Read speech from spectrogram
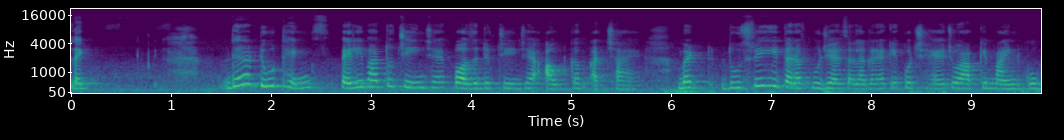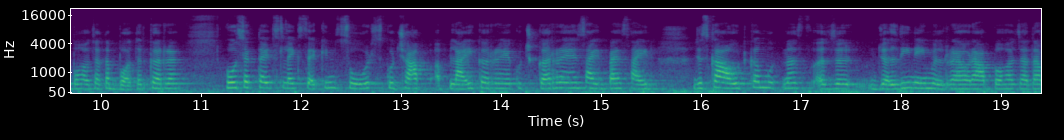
like there are two things पहली बात तो चेंज है पॉजिटिव चेंज है आउटकम अच्छा है. बट दूसरी ही तरफ़ मुझे ऐसा लग रहा है कि कुछ है जो आपके माइंड को बहुत ज़्यादा बॉदर कर रहा है. हो सकता है इट्स लाइक सेकंड सोर्स कुछ आप अप्लाई कर रहे हैं, कुछ कर रहे हैं साइड बाय साइड जिसका आउटकम उतना जल्दी नहीं मिल रहा है और आप बहुत ज़्यादा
